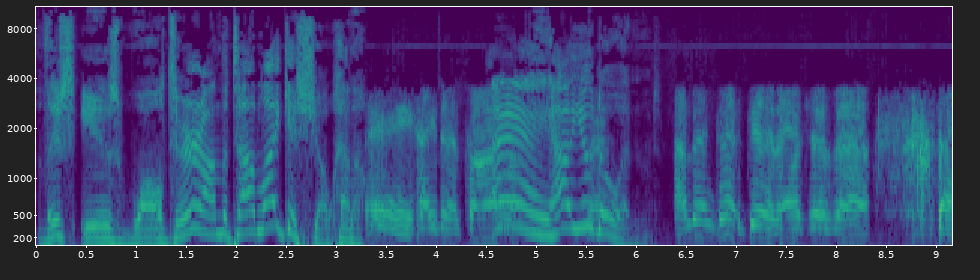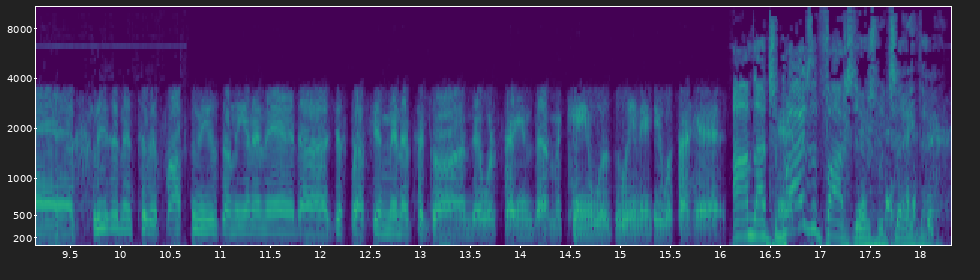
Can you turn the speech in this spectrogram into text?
This is Walter on the Tom Leykis Show. Hello. Hey, how you doing, Tom? Hey, how you doing? I'm doing good, good. I was just uh, uh, listening to the Fox News on the Internet uh, just a few minutes ago, and they were saying that McCain was winning. He was ahead. I'm not surprised and, that Fox News would say that.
